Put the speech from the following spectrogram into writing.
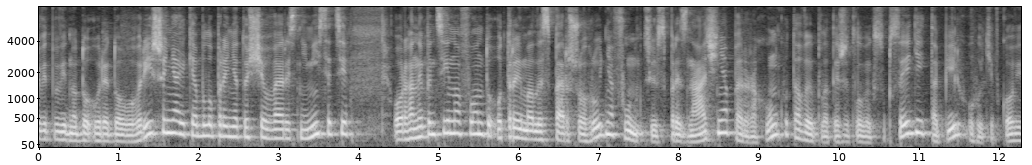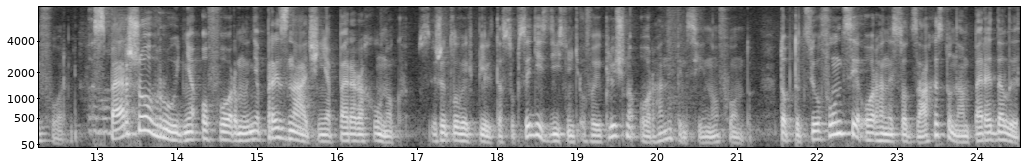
Відповідно до урядового рішення, яке було прийнято ще в вересні місяці, органи пенсійного фонду отримали з 1 грудня функцію з призначення, перерахунку та виплати житлових субсидій та пільг у готівковій формі. З 1 грудня оформлення, призначення, перерахунок житлових пільг та субсидій здійснюють виключно органи пенсійного фонду. Тобто цю функцію органи соцзахисту нам передали.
